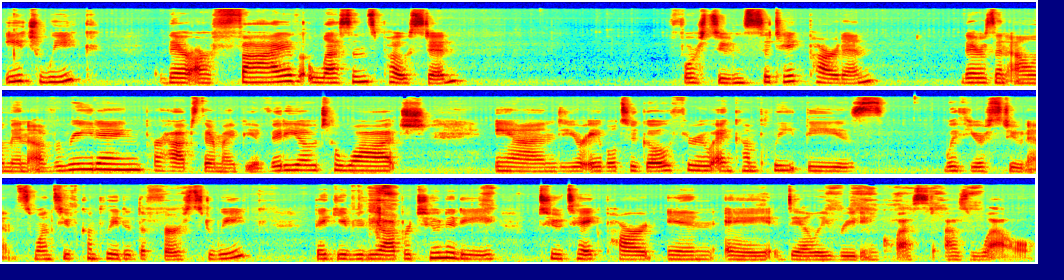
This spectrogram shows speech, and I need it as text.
Each week, there are five lessons posted for students to take part in. There's an element of reading, perhaps there might be a video to watch, and you're able to go through and complete these with your students. Once you've completed the first week, they give you the opportunity to take part in a daily reading quest as well.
